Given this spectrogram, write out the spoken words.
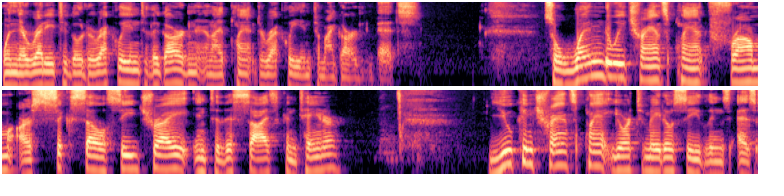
when they're ready to go directly into the garden and I plant directly into my garden beds. So when do we transplant from our six cell seed tray into this size container? You can transplant your tomato seedlings as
